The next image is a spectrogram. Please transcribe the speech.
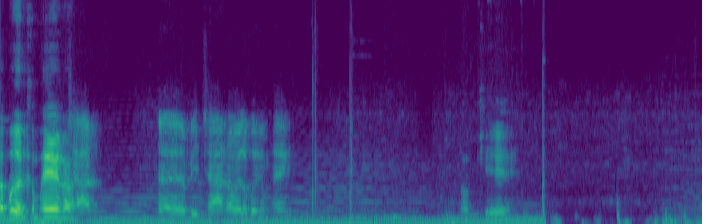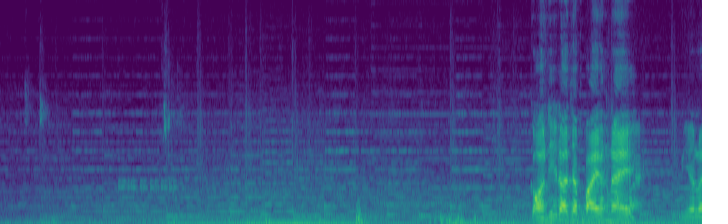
ระเบิดกำแพงเหรอะ ชาร์จเออบิดชาร์จเอาไว้ระเบิดกำแพง โอเค ก่อนที่เราจะไปข้างใน ไป มีอะไร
